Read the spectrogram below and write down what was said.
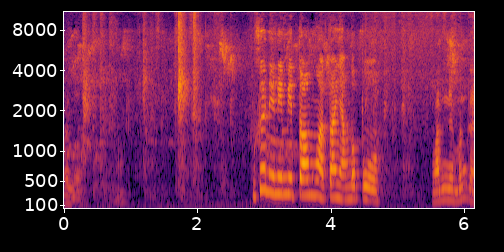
นั่นเนี่ยคือนี่นี่มีตอมงวดตอหยังบ่ปูวันนี้มันก็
